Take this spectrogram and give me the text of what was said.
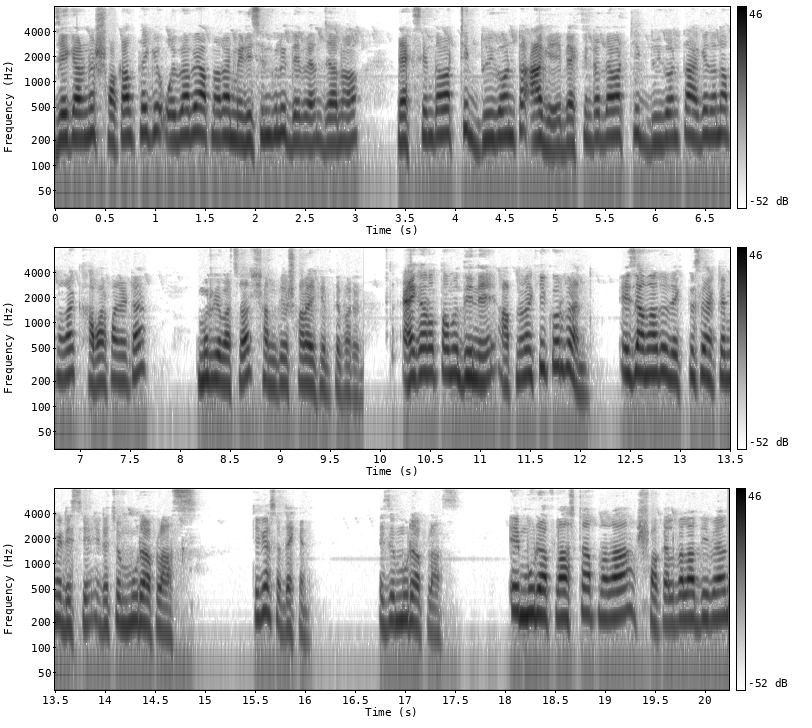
যে কারণে সকাল থেকে ওইভাবে আপনারা মেডিসিনগুলি দেবেন যেন ভ্যাকসিন দেওয়ার ঠিক দুই ঘণ্টা আগে ভ্যাকসিনটা দেওয়ার ঠিক দুই ঘণ্টা আগে যেন আপনারা খাবার পানিটা মুরগির বাচ্চার সামনে সরাই ফেলতে পারেন। এগারোতম দিনে আপনারা কি করবেন? এই যে আমাদের দেখতেছেন একটা মেডিসিন এটা হচ্ছে মুরা প্লাস ঠিক আছে? দেখেন, এই যে মুরা প্লাস এই মুরা প্লাসটা আপনারা সকালবেলা দিবেন,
